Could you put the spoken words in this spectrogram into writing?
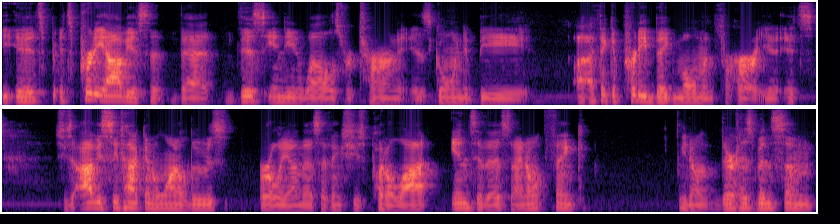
it's it's pretty obvious that that this Indian Wells return is going to be, I think, a pretty big moment for her. It's she's obviously not going to want to lose early on this. I think she's put a lot into this, and I don't think, you know, there has been some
